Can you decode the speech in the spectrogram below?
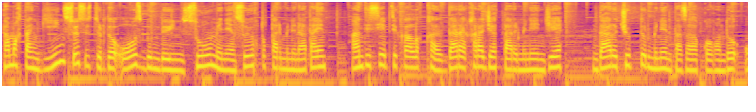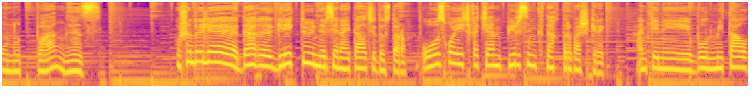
тамактан кийин сөзсүз түрдө ооз көңдөйүн суу менен суюктуктар менен атайын антисептикалык дары каражаттары менен же дары чөптөр менен тазалап койгонду унутпаңыз ошондой эле дагы керектүү нерсени айталычы достор оозго эч качан пирсинг тактырбаш керек. Анткени бул металл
